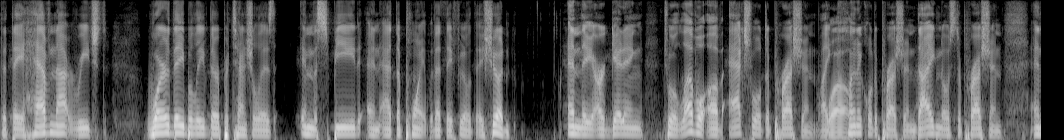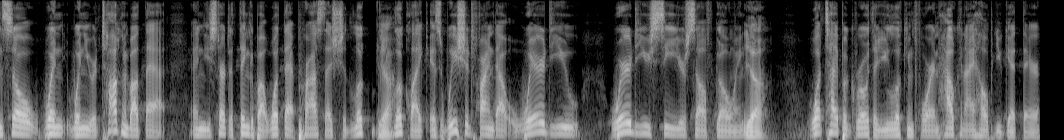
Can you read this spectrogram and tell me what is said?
that they have not reached where they believe their potential is in the speed and at the point that they feel that they should and they are getting to a level of actual depression, like Wow. clinical depression, diagnosed depression. And so when when you were talking about that and you start to think about what that process should look Yeah. look like is we should find out where do you where do you see yourself going? Yeah. What type of growth are you looking for and how can I help you get there?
